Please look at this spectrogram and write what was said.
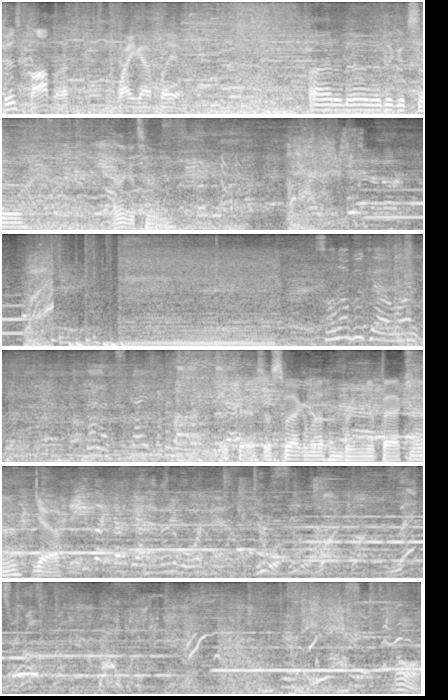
Who's Baba? Why you got to play him? I don't know. I think it's uh, I think it's him. Okay, so swag him up and bringing it back now. Yeah. Oh.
